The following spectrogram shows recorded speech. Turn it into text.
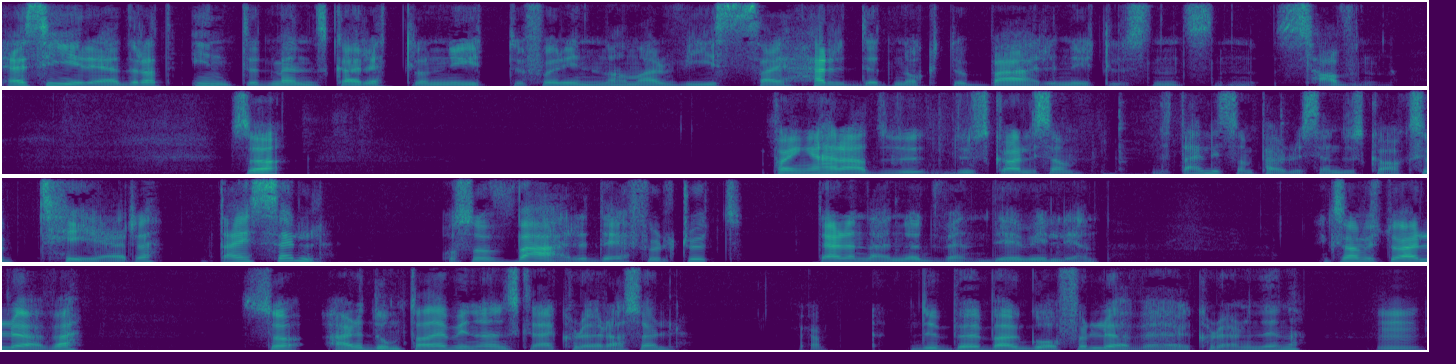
jeg sier eder at intet menneske har rett til å nyte for innen han har vist seg herdet nok til å bære nytelsens savn. Så poenget her er at du, du skal liksom Dette er litt som Paulus igjen. Du skal akseptere deg selv, og så være det fullt ut. Det er den der nødvendige viljen. Ikke sant? Hvis du er løve, så er det dumt av deg å begynne å ønske deg klør av sølv. Ja. Du bør bare gå for løveklørne dine. Mm.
